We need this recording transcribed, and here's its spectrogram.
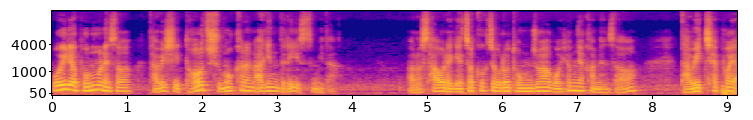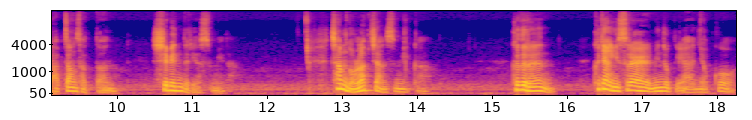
오히려 본문에서 다윗이 더 주목하는 악인들이 있습니다. 바로 사울에게 적극적으로 동조하고 협력하면서 다윗 체포에 앞장섰던 시빈들이었습니다. 참 놀랍지 않습니까? 그들은 그냥 이스라엘 민족이 아니었고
